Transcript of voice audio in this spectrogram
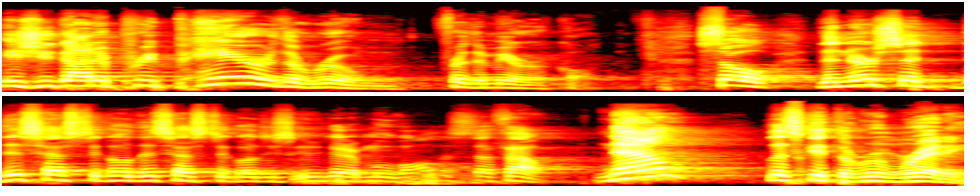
is you got to prepare the room for the miracle. So the nurse said, This has to go, this has to go, this, you gotta move all this stuff out. Now, let's get the room ready.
